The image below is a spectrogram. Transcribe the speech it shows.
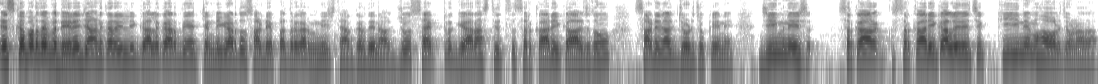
ਇਸ ਖਬਰ ਦੇ ਵਧੇਰੇ ਜਾਣਕਾਰੀ ਲਈ ਗੱਲ ਕਰਦੇ ਹਾਂ ਚੰਡੀਗੜ੍ਹ ਤੋਂ ਸਾਡੇ ਪੱਤਰਕਾਰ ਮਨੀਸ਼ ਨਾਗਰ ਦੇ ਨਾਲ, ਜੋ ਸੈਕਟਰ 11 ਸਥਿਤ ਸਰਕਾਰੀ ਕਾਲਜ ਤੋਂ ਸਾਡੇ ਨਾਲ ਜੁੜ ਚੁੱਕੇ ਨੇ। ਜੀ ਮਨੀਸ਼, ਸਰਕਾਰ, ਸਰਕਾਰੀ ਕਾਲਜ ਵਿੱਚ ਕੀ ਨੇ ਮਾਹੌਲ 'ਚ ਉਹਨਾਂ ਦਾ?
